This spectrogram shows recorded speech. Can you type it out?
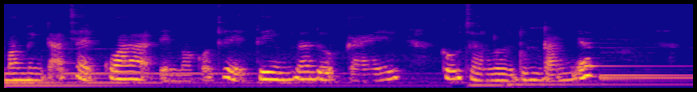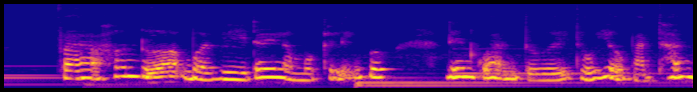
mà mình đã trải qua để mà có thể tìm ra được cái câu trả lời đúng đắn nhất. Và hơn nữa bởi vì đây là một cái lĩnh vực liên quan tới thấu hiểu bản thân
